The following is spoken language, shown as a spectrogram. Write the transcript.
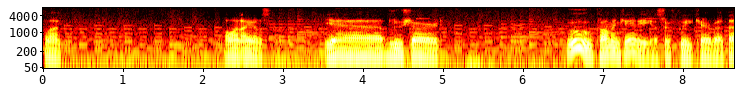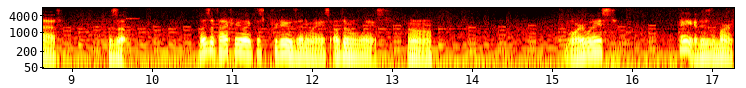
Come on. I want items. Yeah, blue shard. Ooh, common candy, as if we care about that. What's up? What does a factory like this produce anyways, other than waste? I don't know. More waste? Hey, there's the mart.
